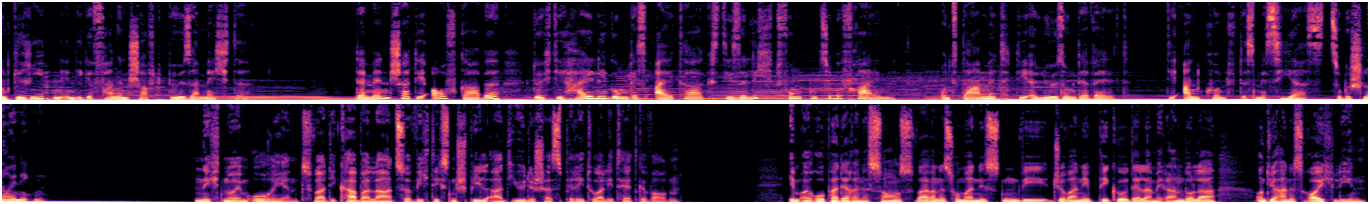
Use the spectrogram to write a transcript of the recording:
und gerieten in die Gefangenschaft böser Mächte. Der Mensch hat die Aufgabe, durch die Heiligung des Alltags diese Lichtfunken zu befreien und damit die Erlösung der Welt, die Ankunft des Messias zu beschleunigen. Nicht nur im Orient war die Kabbalah zur wichtigsten Spielart jüdischer Spiritualität geworden. Im Europa der Renaissance waren es Humanisten wie Giovanni Pico della Mirandola und Johannes Reuchlin,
